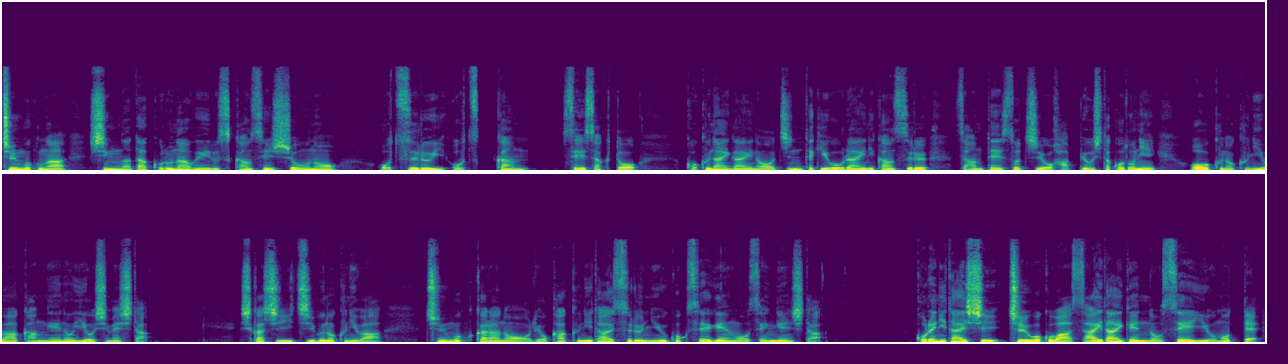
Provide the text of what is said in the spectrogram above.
中国が新型コロナウイルス感染症のおつ類おつかん政策と国内外の人的往来に関する暫定措置を発表したことに多くの国は歓迎の意を示した。しかし一部の国は中国からの旅客に対する入国制限を宣言した。これに対し中国は最大限の誠意を持って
